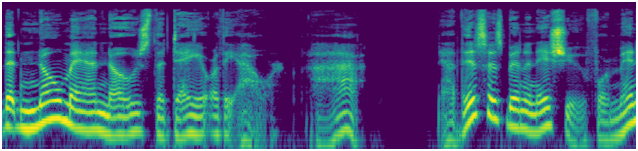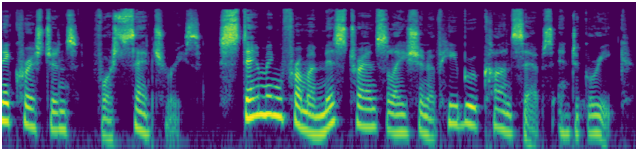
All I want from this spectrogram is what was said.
that no man knows the day or the hour? Ah, now this has been an issue for many Christians for centuries, stemming from a mistranslation of Hebrew concepts into Greek.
